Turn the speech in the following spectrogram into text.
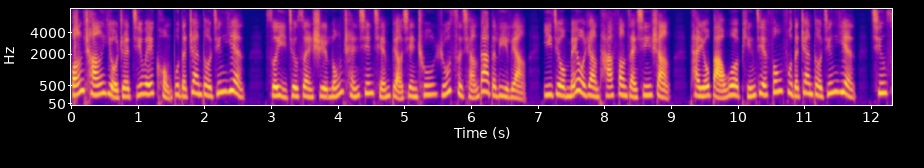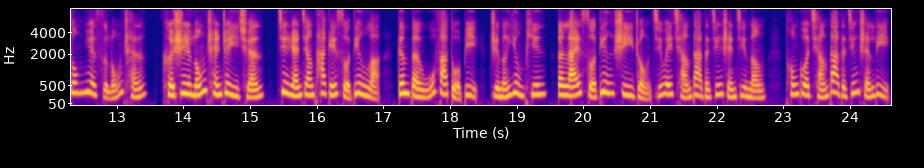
王长有着极为恐怖的战斗经验。所以，就算是龙尘先前表现出如此强大的力量，依旧没有让他放在心上。他有把握凭借丰富的战斗经验，轻松虐死龙尘。可是龙尘这一拳，竟然将他给锁定了，根本无法躲避，只能硬拼。本来锁定是一种极为强大的精神技能，通过强大的精神力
